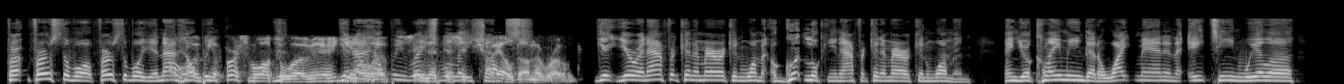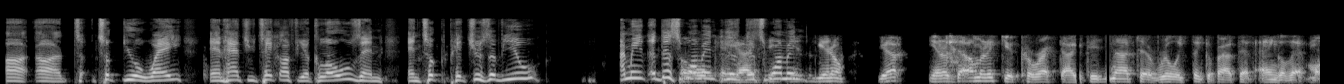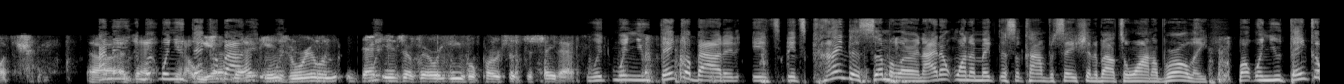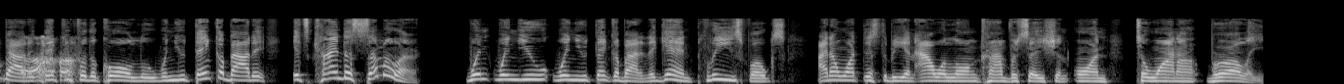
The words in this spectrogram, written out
Fir- First of all, first of all, you're not Oh, helping. First of all, to uh, you you're not know, uh, helping say race relations. child on the road. you- you're an African American woman, a good looking African American woman, and you're claiming that a white man in an 18 wheeler uh, uh, t- took you away and had you take off your clothes and, and took pictures of you. I mean, this woman, Okay, this woman, you know, yep, you know, Dominic, you're correct. I did not uh, really think about that angle that much. Uh, I mean, that, but when you know, think yeah, about that it, is when- really that when- is a very evil person to say that. when, when you think about it, it's it's kind of similar. And I don't want to make this a conversation about Tawana Brawley, but when you think about it, thank you for the call, Lou. When you think about it, it's kind of similar. When when you when you think about it, again, please, folks, I don't want this to be an hour long conversation on Tawana Brawley.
